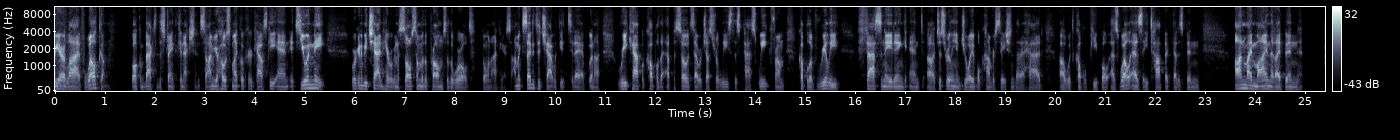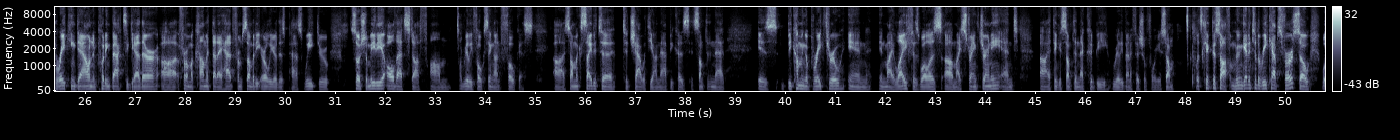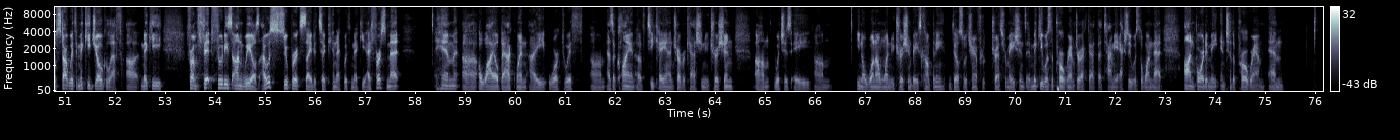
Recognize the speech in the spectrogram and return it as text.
we are live. Welcome. Welcome back to the Strength Connection. So, I'm your host, Michael Kurkowski, and it's you and me. We're going to be chatting here. We're going to solve some of the problems of the world going on here. So, I'm excited to chat with you today. I'm going to recap a couple of the episodes that were just released this past week from a couple of really fascinating and uh, just really enjoyable conversations that I had uh, with a couple people, as well as a topic that has been on my mind that I've been breaking down and putting back together uh, from a comment that I had from somebody earlier this past week through social media, all that stuff. Um, really focusing on focus. Uh, so I'm excited to to chat with you on that because it's something that is becoming a breakthrough in in my life as well as uh, my strength journey, and uh, I think it's something that could be really beneficial for you. So let's kick this off. I'm going to get into the recaps first. So we'll start with Mickey Jogoleff. Uh, Mickey from Fit Foodies on Wheels. I was super excited to connect with Mickey. I first met him uh, a while back when I worked with um, as a client of TKN Trevor Kashey Nutrition, um, which is a um, you know one-on-one nutrition based company deals with transfer- transformations and mickey was the program director at that time he actually was the one that onboarded me into the program and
